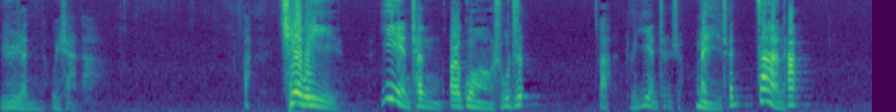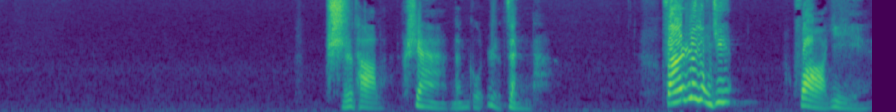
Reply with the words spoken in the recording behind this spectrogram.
与人为善呐！啊，且为艳称而广熟之啊，这个艳称是美称赞叹。使他了善能够日增呐。凡日用间，发一言，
